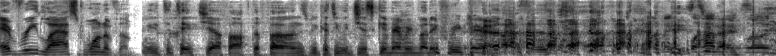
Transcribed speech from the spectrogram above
every last one of them. We need to take Jeff off the phones because he would just give everybody free pair of glasses. Make happy. Willie.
